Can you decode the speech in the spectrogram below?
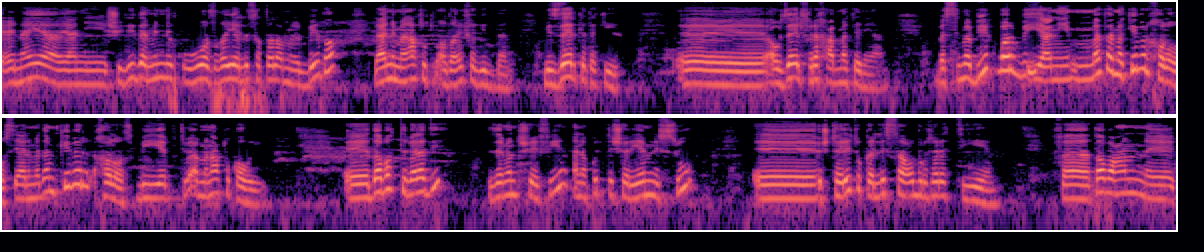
عناية يعني شديدة منك وهو صغير لسه طالع من البيضة لأن مناعته تبقى ضعيفة جدا مش زي الكتاكيت. آه أو زي الفراخ عامة يعني. بس ما بيكبر بي يعني متى ما كبر خلاص يعني ما دام كبر خلاص بتبقى مناعته قوية. ده بط بلدي زي ما أنتم شايفين أنا كنت شارياه من السوق آه، اشتريته كان لسه عمره 3 أيام. فطبعا آه،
